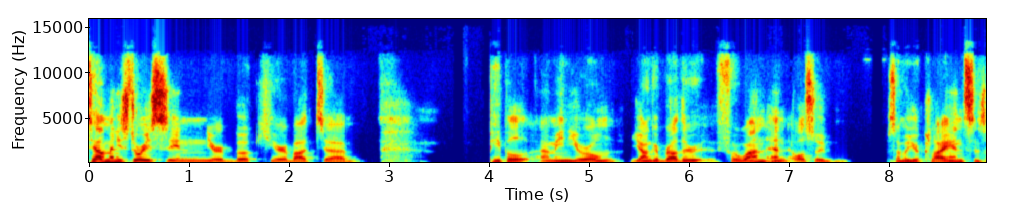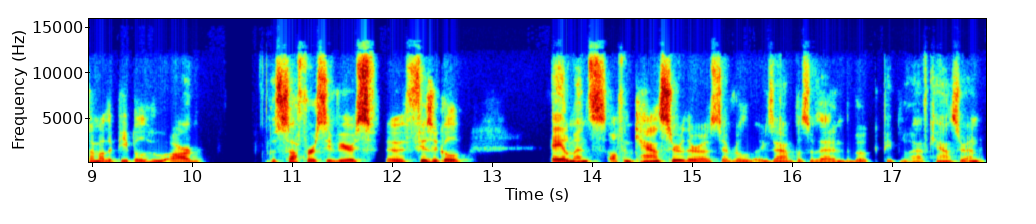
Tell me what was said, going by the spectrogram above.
tell many stories in your book here about. Uh, people i mean your own younger brother for one and also some of your clients and some other people who are who suffer severe uh, physical ailments, often cancer. There are several examples of that in the book, people who have cancer. And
